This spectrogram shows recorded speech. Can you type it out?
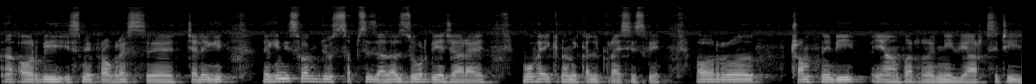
اور بھی اس میں پروگریس چلے گی۔ لیکن اس وقت جو سب سے زیادہ زور دیا جا رہا ہے، وہ ہے اکنامیکل کرائسس پہ۔ اور ٹرمپ نے بھی یہاں پر نیو یارک سٹی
